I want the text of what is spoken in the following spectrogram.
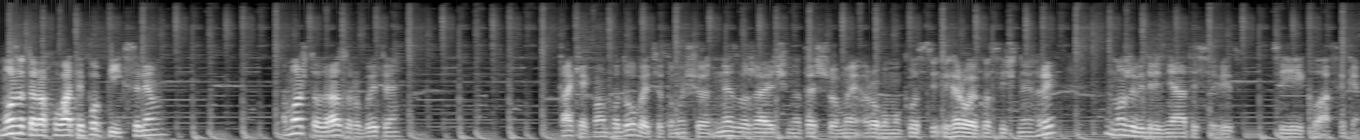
Можете рахувати по пікселям, а можете одразу робити так, як вам подобається, тому що, незважаючи на те, що ми робимо класи... героя класичної гри, він може відрізнятися від цієї класики.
